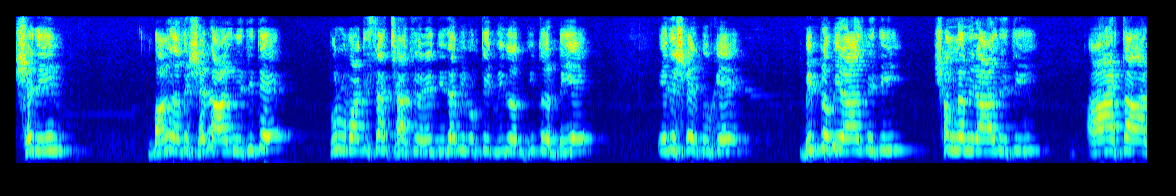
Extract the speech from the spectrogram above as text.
সেদিন বাংলাদেশের রাজনীতিতে পূর্ব পাকিস্তান ছাত্র দ্বিধা বিভক্তির ভিতর দিয়ে এদেশের বুকে বিপ্লবী রাজনীতি, সংগ্রামী রাজনীতি, আর তার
